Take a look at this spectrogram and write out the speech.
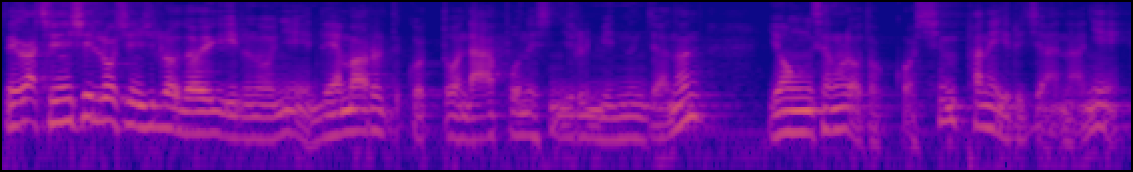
내가 진실로 진실로 너에게 이르노니 내 말을 듣고 또 나 보내신 이를 믿는 자는 영생을 얻었고 심판에 이르지 않으니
